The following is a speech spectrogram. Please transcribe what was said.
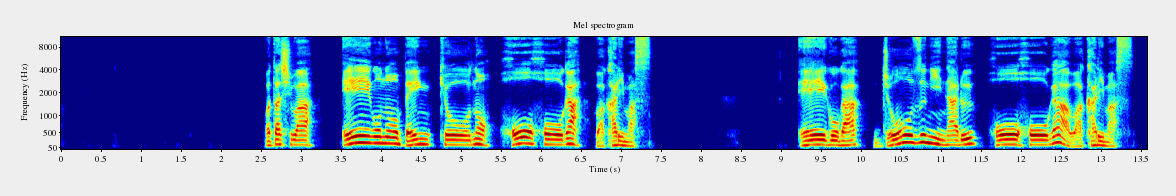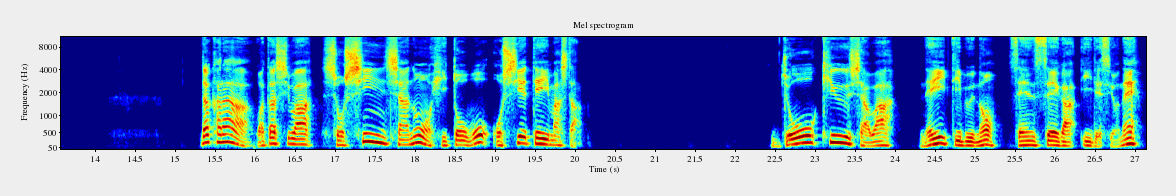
私は英語の勉強の方法がわかります。英語が上手になる方法がわかります。だから私は初心者の人を教えていました。上級者はネイティブの先生がいいですよね。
